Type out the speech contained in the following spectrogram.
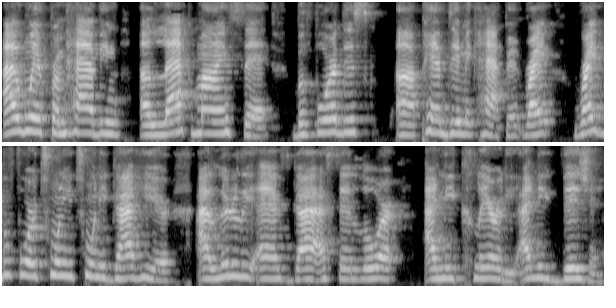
I went from having a lack mindset before this uh, pandemic happened, right? Right before 2020 got here, I literally asked God, I said, Lord, I need clarity, I need vision.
